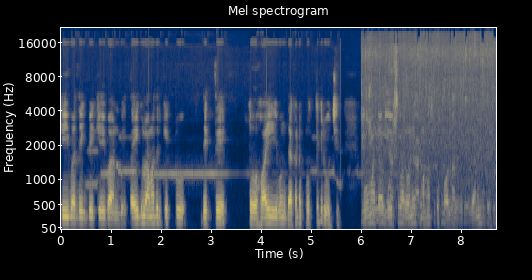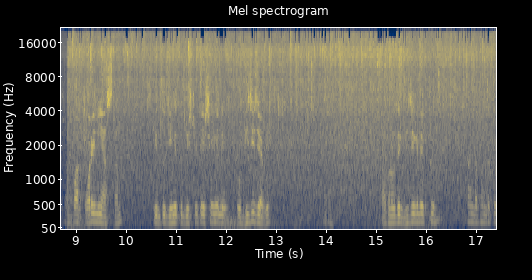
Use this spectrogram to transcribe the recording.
কেই বা দেখবে, কেই বা আনবে। তাই এগুলো আমাদেরকে একটু দেখতে তো হয় এবং দেখাটা প্রত্যেকের উচিত। গোমাতার বসবার অনেক মাহাত্ম ফল রয়েছে, জানেন তো? পর পরে নিয়ে আসতাম, কিন্তু যেহেতু বৃষ্টিটা এসে গেলে ও ভিজে যাবে, এখন ওদের ভিজে গেলে একটু ঠান্ডা ফান্ডা তো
